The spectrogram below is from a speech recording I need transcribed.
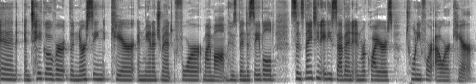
in and take over the nursing care and management for my mom, who's been disabled since 1987 and requires 24 hour care.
